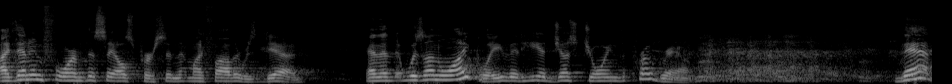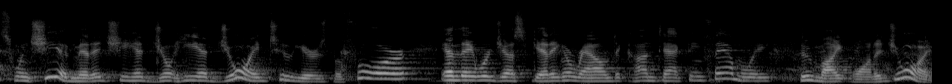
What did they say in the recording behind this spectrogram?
I then informed the salesperson that my father was dead and that it was unlikely that he had just joined the program. That's when she admitted she had jo- he had joined two years before, and they were just getting around to contacting family who might want to join.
